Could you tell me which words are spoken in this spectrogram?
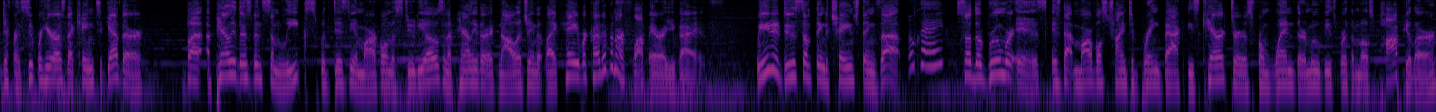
different superheroes that came together. But apparently, there's been some leaks with Disney and Marvel in the studios, and apparently, they're acknowledging that, like, hey, we're kind of in our flop era, you guys. We need to do something to change things up. Okay. So the rumor is is that Marvel's trying to bring back these characters from when their movies were the most popular,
